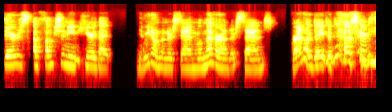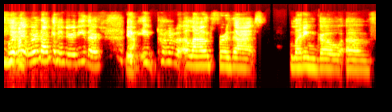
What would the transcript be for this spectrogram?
there's a functioning here that Yeah. we don't understand, we'll never understand. Groundhog Day didn't have to explain Yeah. it. We're not going to do it either. Yeah. It, it kind of allowed for that letting go of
